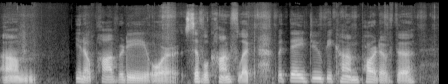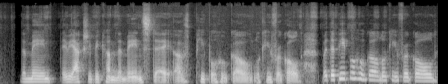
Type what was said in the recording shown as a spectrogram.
um, you know poverty or civil conflict but they do become part of the the main they actually become the mainstay of people who go looking for gold. But the people who go looking for gold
